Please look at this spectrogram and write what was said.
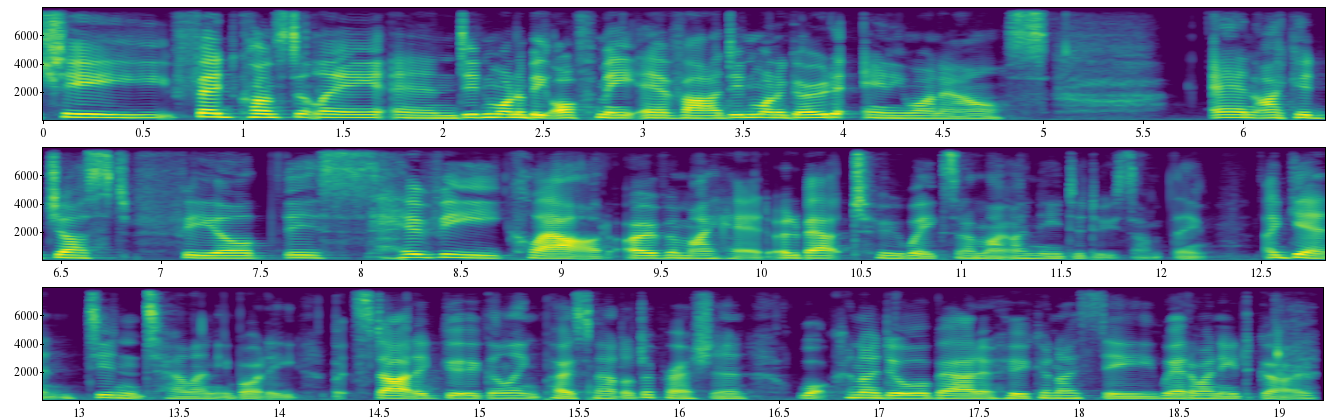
she fed constantly and didn't want to be off me ever, didn't want to go to anyone else. And I could just feel this heavy cloud over my head at about two weeks. And I'm like, I need to do something. Again, didn't tell anybody, but started Googling postnatal depression. What can I do about it? Who can I see? Where do I need to go?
